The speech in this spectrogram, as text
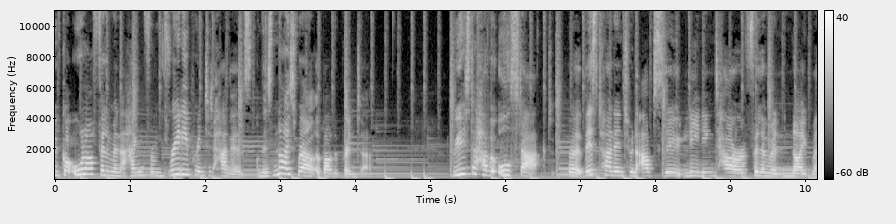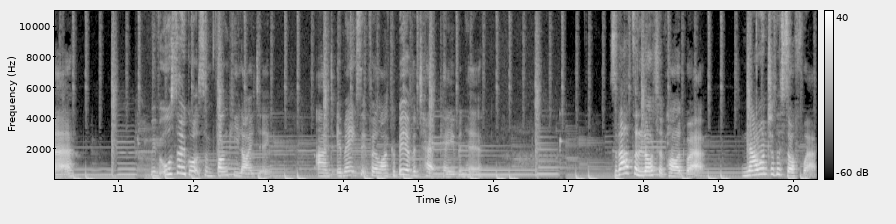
We've got all our filament hanging from 3D printed hangers on this nice rail above the printer. We used to have it all stacked, but this turned into an absolute leaning tower of filament nightmare. We've also got some funky lighting, and it makes it feel like a bit of a tech cave in here. So that's a lot of hardware. Now onto the software,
